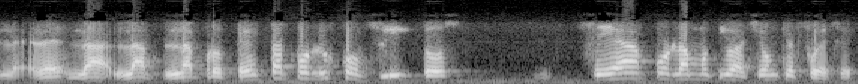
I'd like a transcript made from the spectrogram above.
la, la, protesta por los conflictos, sea por la motivación que fuese,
